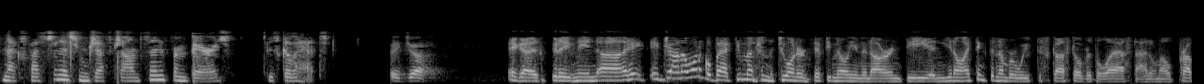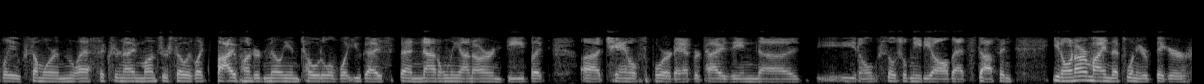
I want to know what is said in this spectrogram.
The next question is from Jeff Johnson from Baird. Please go ahead. Hey, Jeff. Hey, guys. Good evening. Hey, John, I want to go back. You mentioned the 250 million in R&D, and you know, I think the number we've discussed over the last, I don't know, probably somewhere in the last six or nine months or so is like 500 million total of what you guys spend, not only on R&D, but channel support, advertising, uh you know, social media, all that stuff. And you know, in our mind, that's one of your bigger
